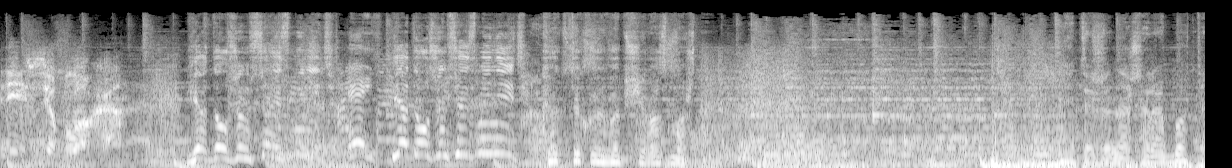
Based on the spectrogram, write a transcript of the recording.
Здесь все плохо. Я должен все изменить! Эй! Я должен все изменить! Как такое вообще возможно? Это же наша работа.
